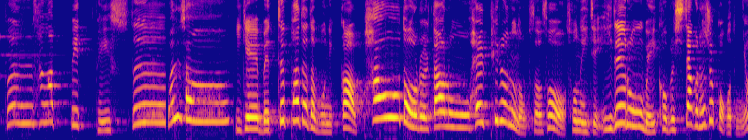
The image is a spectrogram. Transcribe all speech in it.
예쁜 상아빛 베이스 완성! 이게 매트 파데다 보니까 파우더를 따로 할 필요는 없어서 저는 이제 이대로 메이크업을 시작을 해줄 거거든요.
